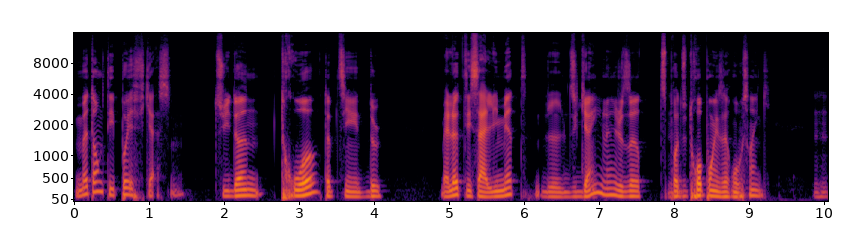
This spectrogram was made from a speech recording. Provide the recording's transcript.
Mettons que tu n'es pas efficace. Tu lui donnes 3, tu obtiens 2. Ben là, tu es à la limite du gain. là. Je veux dire, tu Mhm. produis 3.05. Mhm.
